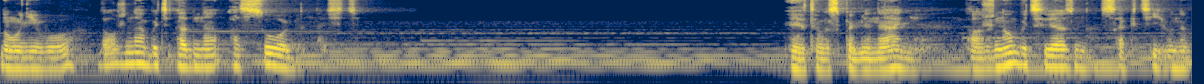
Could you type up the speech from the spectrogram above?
но у него должна быть одна особенность. Это воспоминание должно быть связано с активным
